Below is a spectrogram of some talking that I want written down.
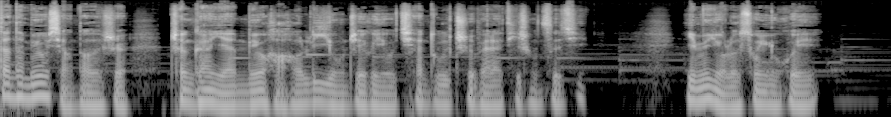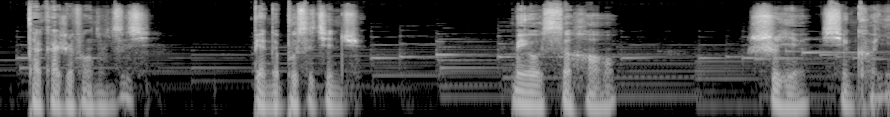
但他没有想到的是，程开颜没有好好利用这个有前途的职位来提升自己，因为有了宋运辉，他开始放纵自己，变得不思进取，没有丝毫事业心可言。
